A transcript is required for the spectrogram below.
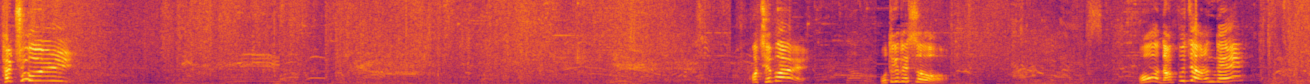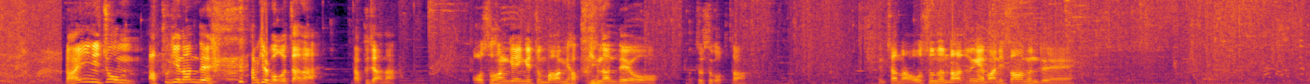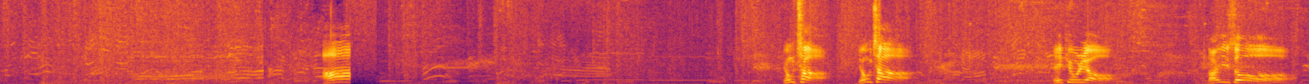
탈출! 아 제발! 어떻게 됐어? 어 나쁘지 않은데? 라인이 좀 아프긴 한데 3킬 먹었잖아 나쁘지 않아 어수 한 개인 게 좀 마음이 아프긴 한데요 어쩔 수가 없다 괜찮아 어수는 나중에 많이 싸우면 돼 아! 영차! 영차! AP 올려! 나이스!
